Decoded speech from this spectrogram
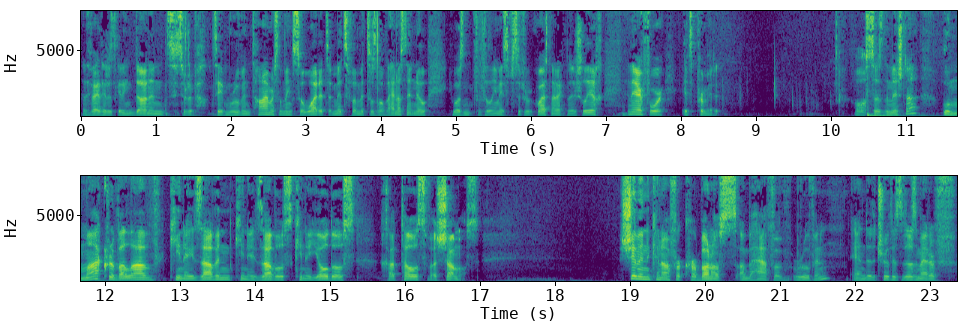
and the fact that it's getting done and sort of saving Reuven time or something, so what? It's a mitzvah, mitzvah's love know he wasn't fulfilling a specific request, not acting as shliach, and therefore it's permitted. Also says the Mishnah, Umakra valav kine zavin, kine zavos, kine yoldos, chatos vashamos. Shimon can offer karbanos on behalf of Reuven, and the truth is, it doesn't matter if,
